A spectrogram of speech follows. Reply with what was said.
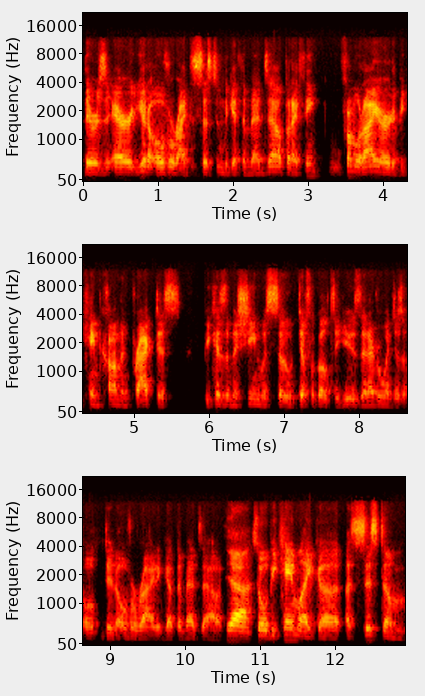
there was error you had to override the system to get the meds out but i think from what i heard it became common practice because the machine was so difficult to use that everyone just did override and got the meds out Yeah. So it became like a, a system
